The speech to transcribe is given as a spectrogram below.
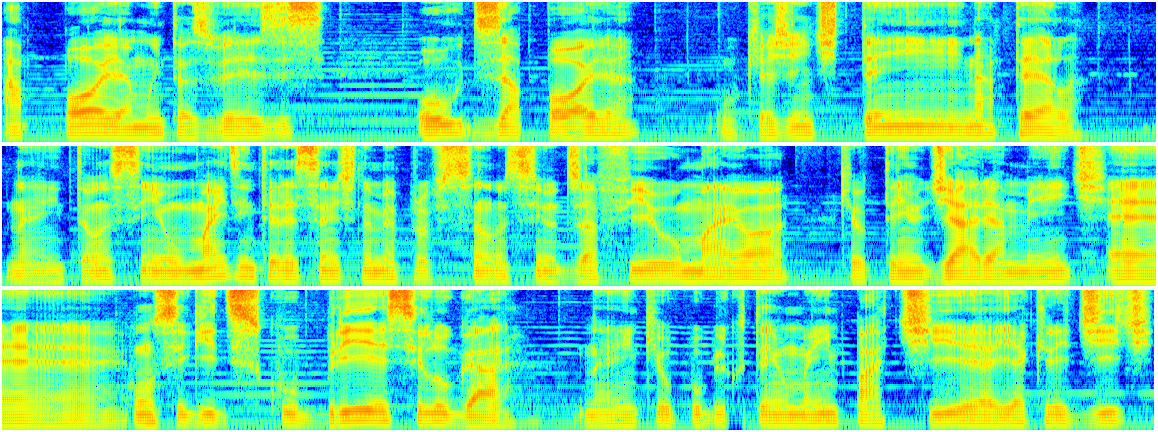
apoia muitas vezes ou desapoia o que a gente tem na tela. Né? Então, assim, o mais interessante da minha profissão, assim, o desafio maior que eu tenho diariamente é conseguir descobrir esse lugar, né, em que o público tenha uma empatia e acredite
